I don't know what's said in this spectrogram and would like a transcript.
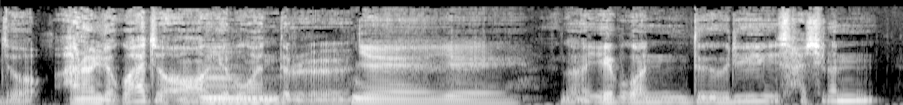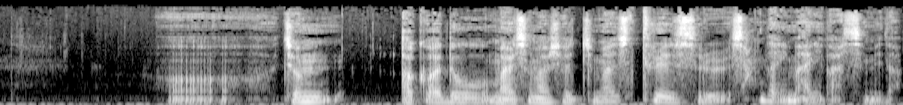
저안 하려고 하죠. 음. 예보관들을. 예, 예. 그러니까 예보관들이 사실은 어좀 아까도 말씀하셨지만 스트레스를 상당히 많이 받습니다.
